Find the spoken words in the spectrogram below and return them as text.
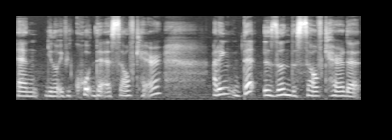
and you know, if you quote that as self care, I think that isn't the self care that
